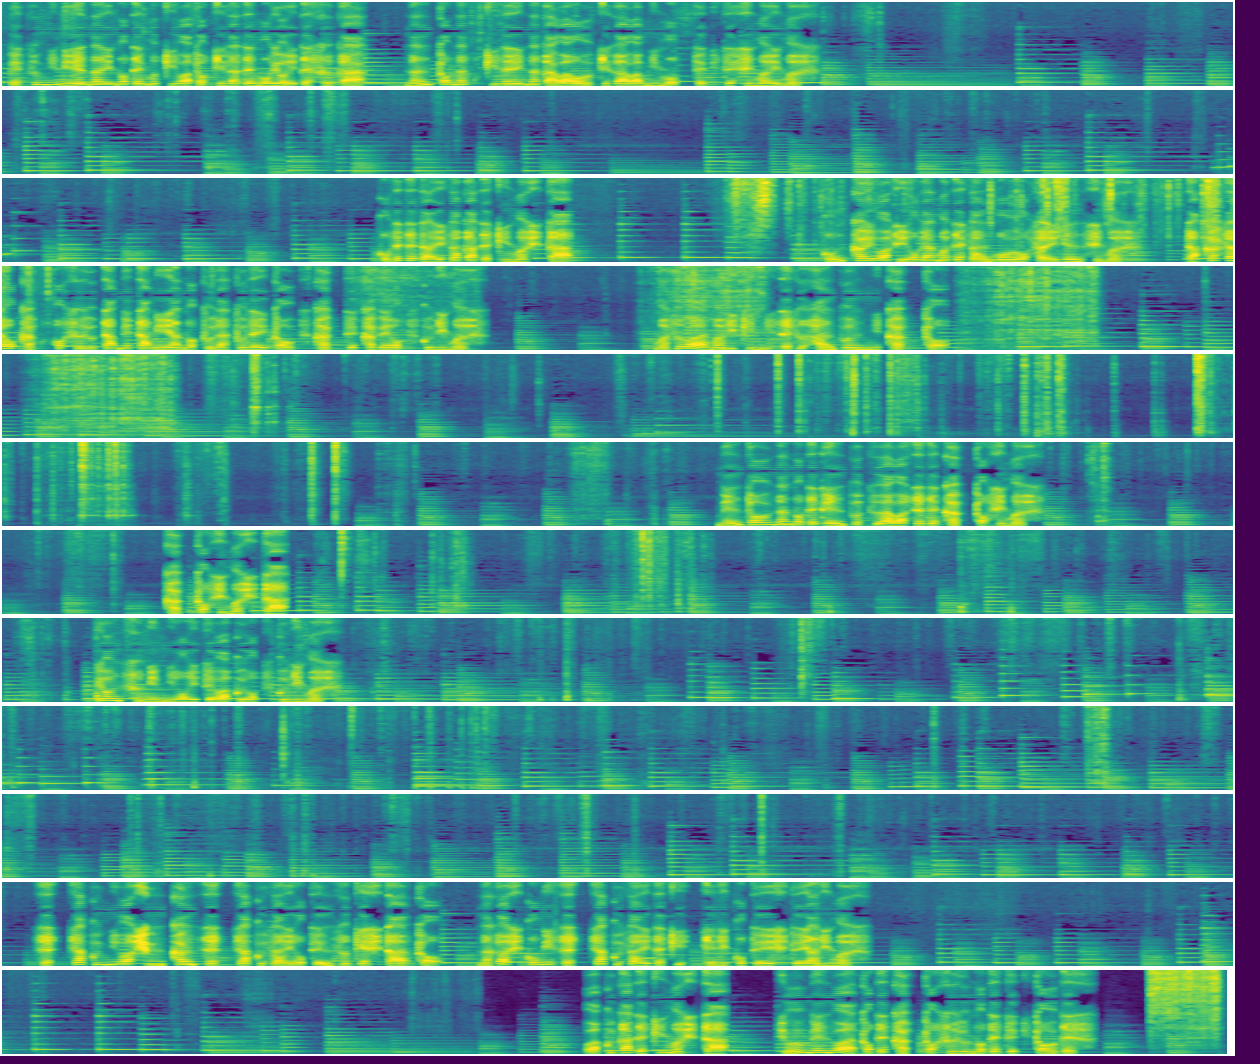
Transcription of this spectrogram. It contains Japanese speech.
別に見えないので向きはどちらでも良いですが、なんとなく綺麗な側を内側に持ってきてしまいます。これで台座ができました。今回はジオラマで残壕を再現します。高さを確保するためタミヤのプラプレートを使って壁を作ります。まずはあまり気にせず半分にカット。面倒なので現物合わせでカットします。カットしました。4隅に置いて枠を作ります。接着には瞬間接着剤を点付けした後、流し込み接着剤できっちり固定してやります。枠ができました。上面は後でカットするので適当です。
